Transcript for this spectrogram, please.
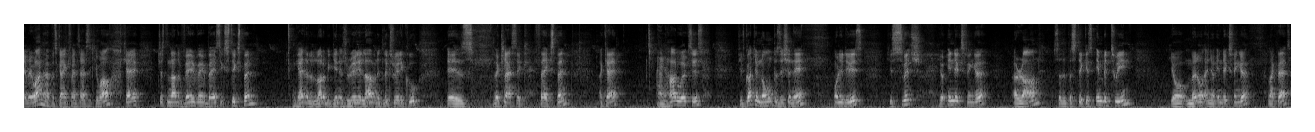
everyone, hope it's going fantastically well. Okay, just another very, very basic stick spin. Okay, that a lot of beginners really love and it looks really cool is the classic fake spin. Okay, and how it works is if you've got your normal position there, all you do is you switch your index finger around so that the stick is in between your middle and your index finger like that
